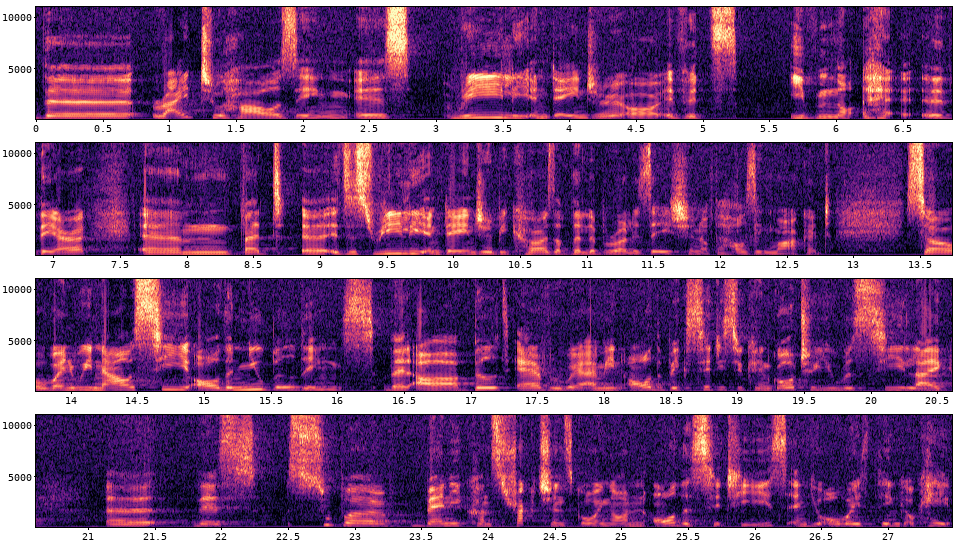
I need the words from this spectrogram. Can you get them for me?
the right to housing is really in danger, or if it's even not there, um, but uh, it is really in danger because of the liberalization of the housing market. So when we now see all the new buildings that are built everywhere, I mean all the big cities you can go to, you will see like uh, there's super many constructions going on in all the cities and you always think, okay,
